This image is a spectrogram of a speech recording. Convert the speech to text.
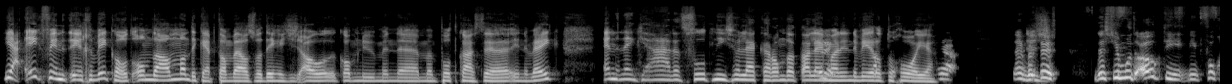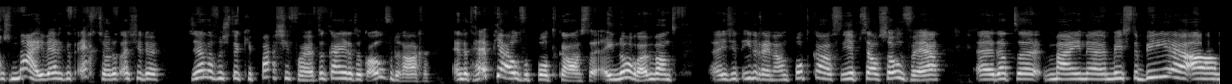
ja, ik vind het ingewikkeld om dan, want ik heb dan wel eens wat dingetjes, oh, ik kom nu mijn, eh, mijn podcast eh, in een week. En dan denk ik, ja, dat voelt niet zo lekker om dat alleen Nee. maar in de wereld te gooien. Nee, maar Dus- dus, dus je moet ook die, die, volgens mij werkt het echt zo dat als je er zelf een stukje passie voor hebt, dan kan je dat ook overdragen. En dat heb je over podcasten enorm, want eh, je zit iedereen aan het podcasten. Je hebt zelfs zover eh, dat eh, mijn eh, Mr. B eh, aan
